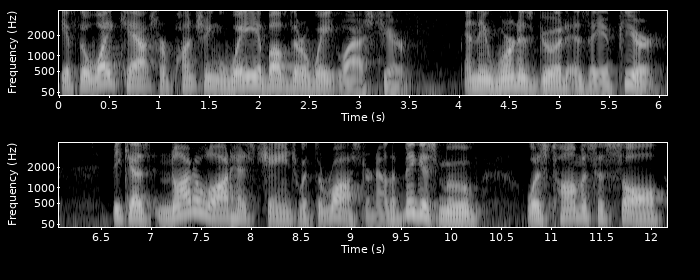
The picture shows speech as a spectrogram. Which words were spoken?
if the Whitecaps were punching way above their weight last year and they weren't as good as they appeared. Because not a lot has changed with the roster. Now, the biggest move was Thomas Hasal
